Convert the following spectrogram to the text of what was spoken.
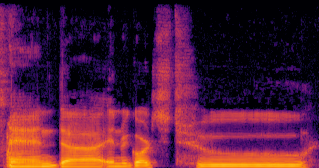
And uh, in regards to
